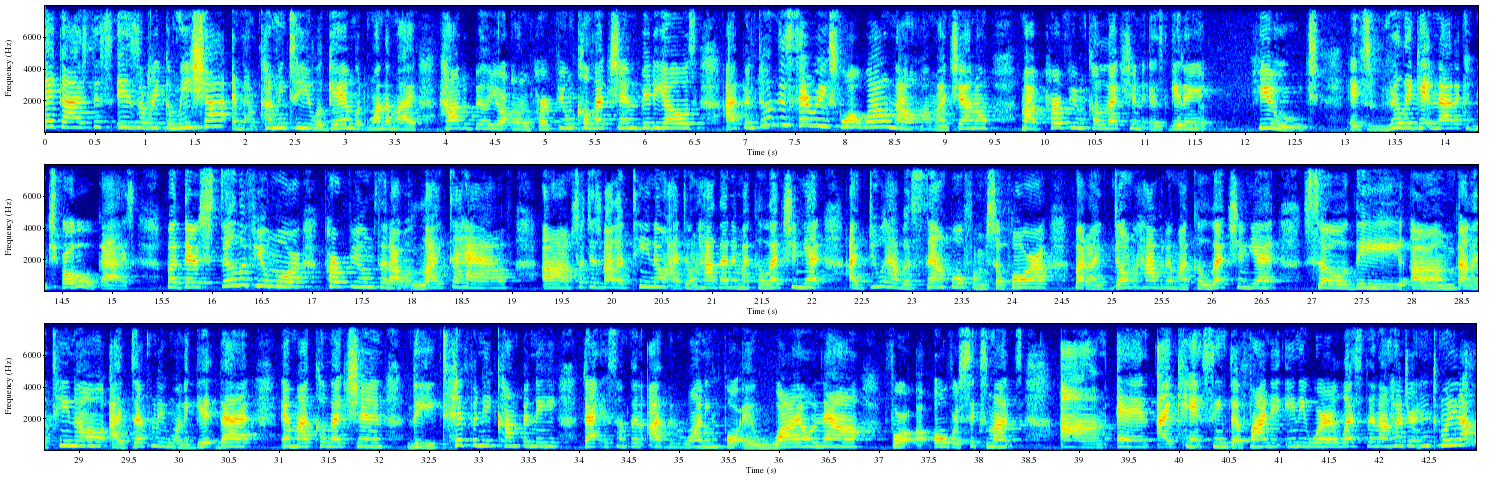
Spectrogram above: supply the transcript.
Hey guys, this is Arika Misha and I'm coming to you again with one of my how to build your own perfume collection videos. I've been doing this series for a while now on my channel. My perfume collection is getting huge it's really getting out of control, guys. But there's still a few more perfumes that I would like to have, um, such as Valentino. I don't have that in my collection yet. I do have a sample from Sephora, but I don't have it in my collection yet. So the um, Valentino, I definitely want to get that in my collection. The Tiffany Company, that is something I've been wanting for a while now, for uh, over six months. Um, and I can't seem to find it anywhere less than $120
